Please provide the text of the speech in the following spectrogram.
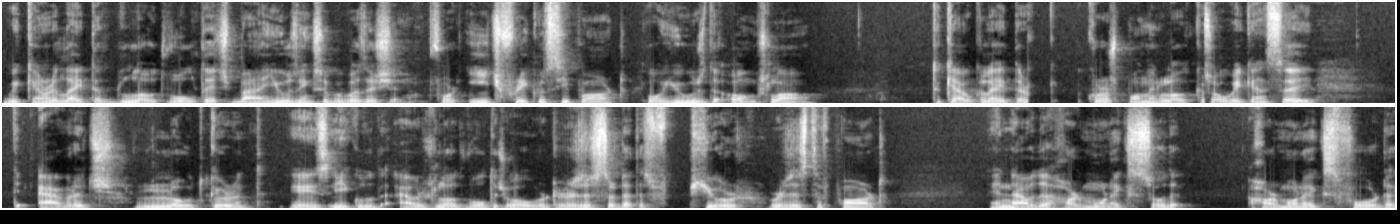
we can relate the load voltage by using superposition. For each frequency part, we'll use the Ohm's law to calculate the corresponding load current. So we can say the average load current is equal to the average load voltage over the resistor, that is pure resistive part and now the harmonics so the harmonics for the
